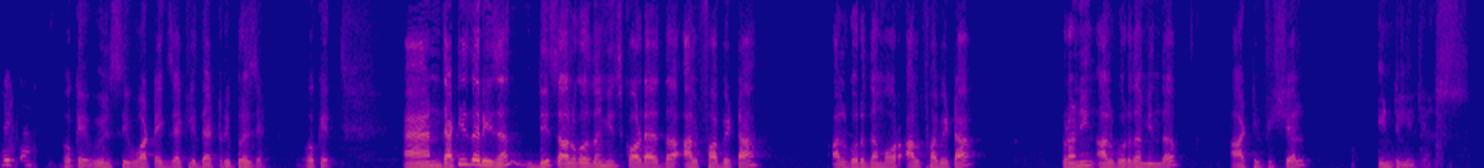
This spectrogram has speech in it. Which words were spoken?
Beta. okay we will see what exactly that represent. Okay. And that is the reason this algorithm is called as the alpha beta algorithm or alpha beta pruning algorithm in the artificial intelligence.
